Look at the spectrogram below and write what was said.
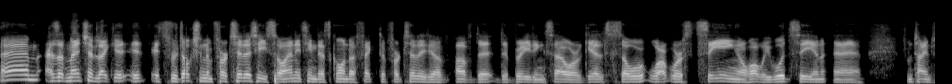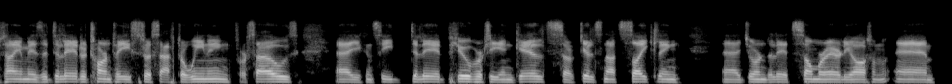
um, as I mentioned, like it, it's reduction in fertility, so anything that's going to affect the fertility of, of the, the breeding sow or gilt. So what we're seeing, or what we would see in, uh, from time to time, is a delayed return to estrus after weaning for sows. Uh, you can see delayed puberty in gilts or gilts not cycling uh, during the late summer, early autumn, um,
